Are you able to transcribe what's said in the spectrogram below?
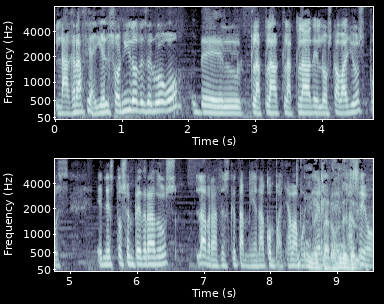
la gracia y el sonido, desde luego, del clac, clac, clac, clac de los caballos, pues en estos empedrados, la verdad es que también acompañaba muy bien claro, el desde, paseo.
